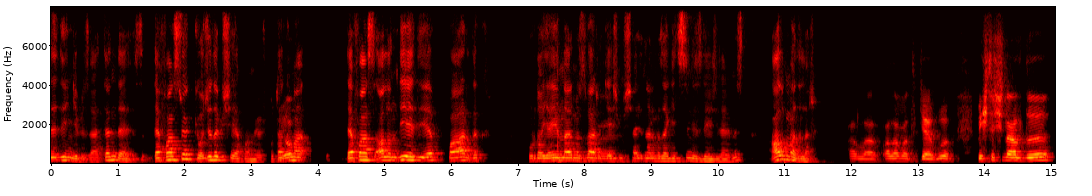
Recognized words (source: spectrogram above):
dediğin gibi zaten de defans yok ki. Hoca da bir şey yapamıyor. Bu takıma defans alın diye diye bağırdık. Burada yayınlarımız var. Evet. Geçmiş yayınlarımıza gitsin izleyicilerimiz. Almadılar. Allah alamadık ya. Bu Beşiktaş'ın aldığı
